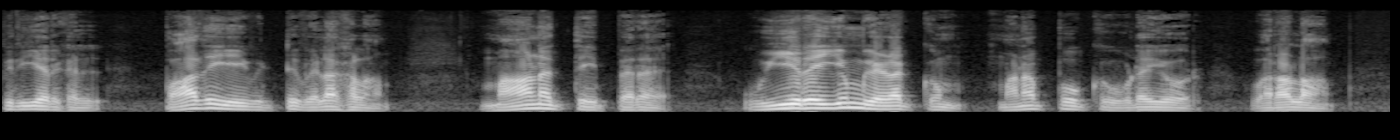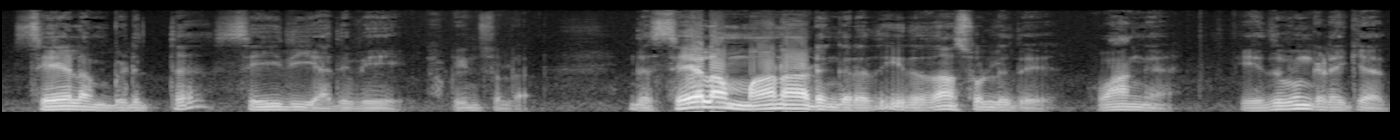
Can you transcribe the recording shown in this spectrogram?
பிரியர்கள் பாதையை விட்டு விலகலாம். மானத்தை பெற உயிரையும் இழக்கும் மனப்போக்கு உடையோர் வரலாம். சேலம் விடுத்த செய்தி அதுவே அப்படின்னு சொல்கிறார் இந்த சேலம் மாநாடுங்கிறது இதை தான் சொல்லுது. வாங்க எதுவும் கிடைக்காது.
